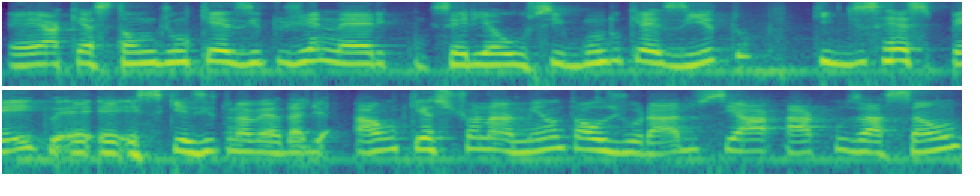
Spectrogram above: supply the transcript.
é a questão de um quesito genérico. Seria o segundo quesito que diz respeito, é, é, esse quesito, na verdade, há um questionamento aos jurados se a, a acusação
